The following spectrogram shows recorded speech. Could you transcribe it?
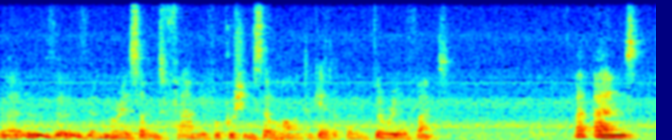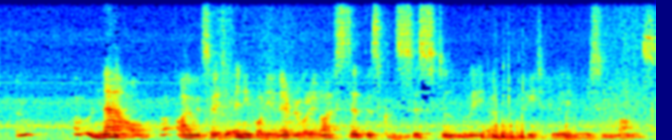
uh, the, the Maria Stubbings family for pushing so hard to get at the, the real facts. And now, I would say to anybody and everybody, and I've said this consistently and repeatedly in recent months,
